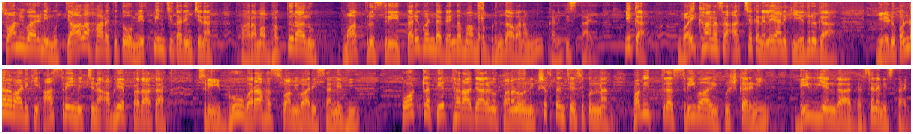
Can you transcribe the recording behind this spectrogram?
స్వామివారిని ముత్యాల హారతితో మెప్పించి తరించిన పరమ భక్తురాలు మాతృశ్రీ తరిగొండ వెంగమాంబ బృందావనం కనిపిస్తాయి. ఇక వైఖానస అర్చక నిలయానికి ఎదురుగా ఏడుకొండలవాడికి ఆశ్రయమిచ్చిన అభయప్రదాత శ్రీ భూ వరాహస్వామి వారి సన్నిధి కోట్ల తీర్థరాజాలను తనలో నిక్షిప్తం చేసుకున్న పవిత్ర శ్రీవారి పుష్కరిణి దివ్యంగా దర్శనమిస్తాయి.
